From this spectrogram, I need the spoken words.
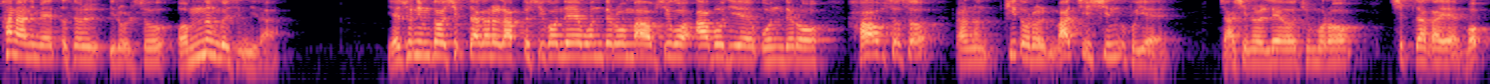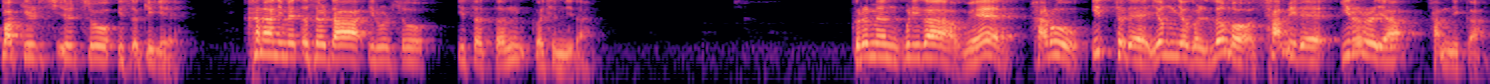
하나님의 뜻을 이룰 수 없는 것입니다. 예수님도 십자가를 앞두시고 내 원대로 마옵시고 아버지의 원대로 하옵소서라는 기도를 마치신 후에 자신을 내어 주므로 십자가에 못 박히실 수 있었기에 하나님의 뜻을 다 이룰 수 있었던 것입니다. 그러면 우리가 왜 하루 이틀의 영역을 넘어 3일에 이르러야 합니까?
